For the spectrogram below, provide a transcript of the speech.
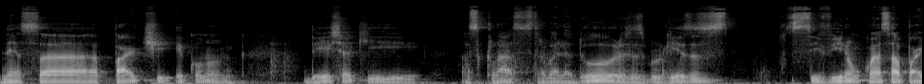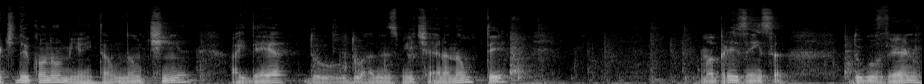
nessa parte econômica. Deixa que as classes trabalhadoras, as burguesas se viram com essa parte da economia. Então não tinha a ideia do, do Adam Smith era não ter uma presença do governo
